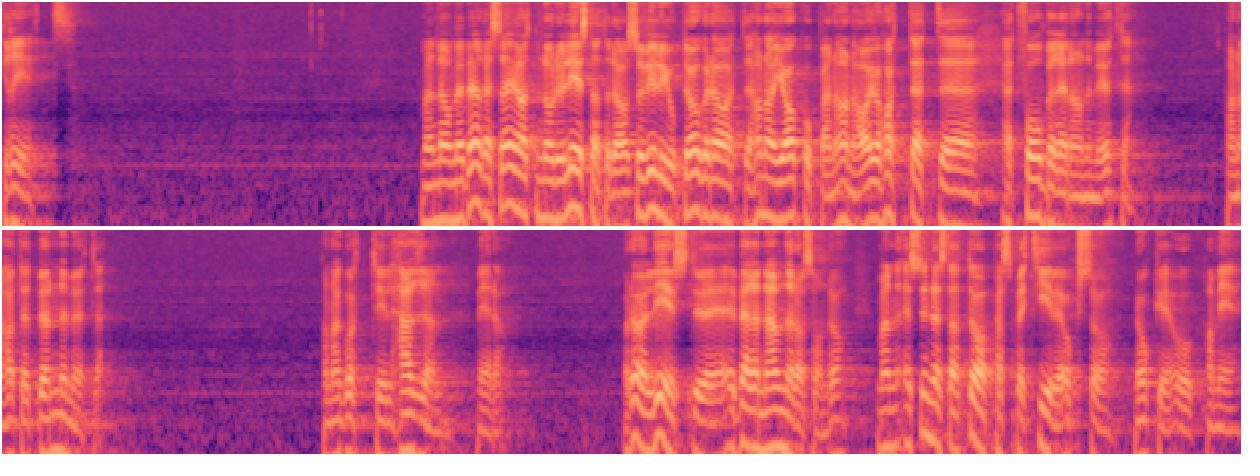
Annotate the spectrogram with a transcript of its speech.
gret. Men la meg bare si at når du leser dette, da, så vil du oppdage da at han Jakoben han har jo hatt et, eh, et forberedende møte. Han har hatt et bønnemøte. Han har gått til Herren med det. Og da leser du, Jeg bare nevner det sånn, da. Men jeg synes at det perspektivet er også noe å ha med.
